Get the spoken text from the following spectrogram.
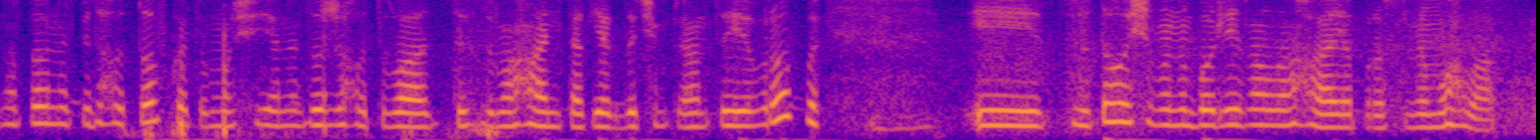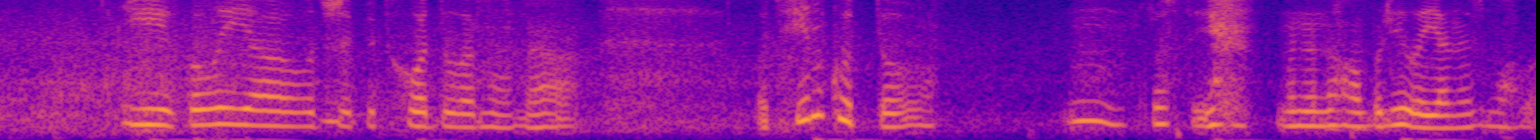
напевно, підготовка, тому що я не дуже готувалася до цих змагань, так як до чемпіонату Європи. І з-за того, що мене боліла нога, я просто не могла. І коли я вже підходила ну, на оцінку, то просто я, мене нога боліла, я не змогла.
